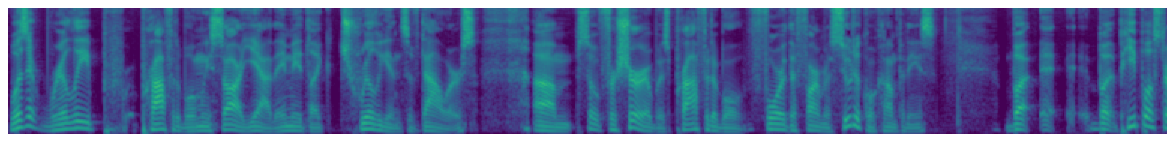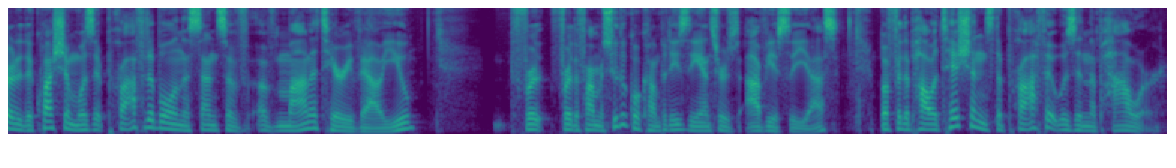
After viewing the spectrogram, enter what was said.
was it really pr- profitable? And we saw yeah they made like trillions of dollars. Um, so for sure it was profitable for the pharmaceutical companies but but people started to question was it profitable in the sense of of monetary value for for the pharmaceutical companies, the answer is obviously yes. But for the politicians, the profit was in the power,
